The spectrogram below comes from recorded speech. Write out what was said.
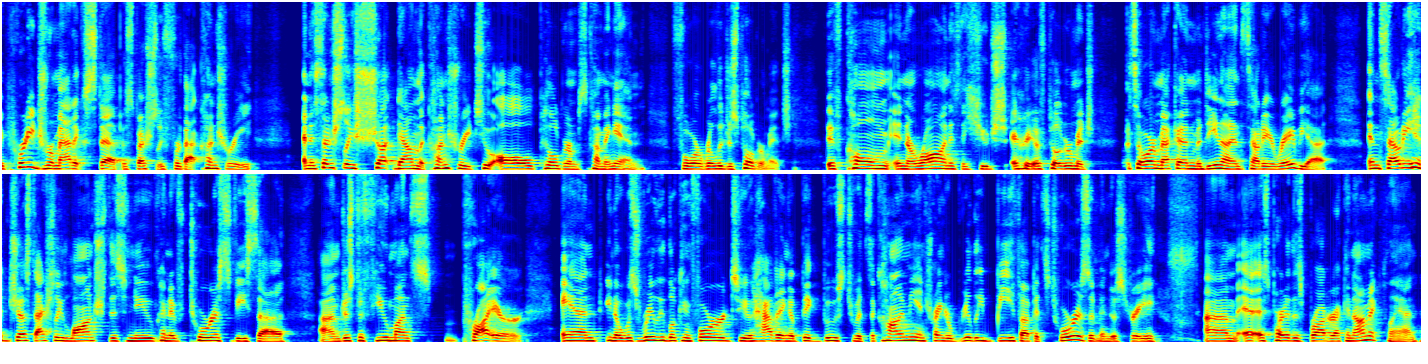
a pretty dramatic step, especially for that country, and essentially shut down the country to all pilgrims coming in for religious pilgrimage. If Qom in Iran is a huge area of pilgrimage, so are Mecca and Medina in Saudi Arabia. And Saudi had just actually launched this new kind of tourist visa um, just a few months prior and you know was really looking forward to having a big boost to its economy and trying to really beef up its tourism industry um, as part of this broader economic plan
